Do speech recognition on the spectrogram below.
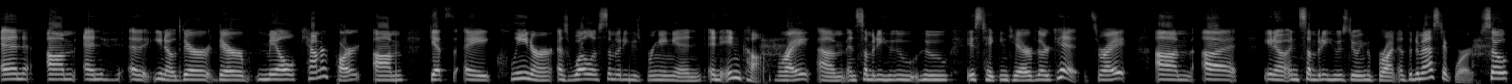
and um and uh, you know their their male counterpart um gets a cleaner as well as somebody who's bringing in an income right? Um and somebody who who is taking care of their kids right? Um uh you know and somebody who's doing the brunt of the domestic work. So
